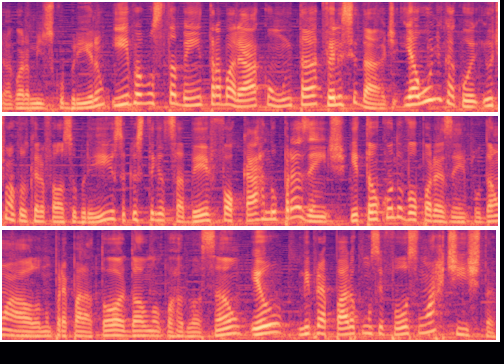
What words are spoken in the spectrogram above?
agora me descobriram. E para você também trabalhar com muita felicidade. E a única coisa, e última coisa que eu quero falar sobre isso é que você tem que saber focar no presente. Então, quando eu vou, por exemplo, dar uma aula num preparatório, dar aula numa graduação, eu me preparo como se fosse um artista.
